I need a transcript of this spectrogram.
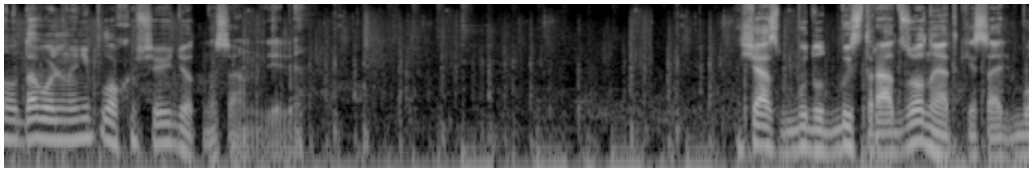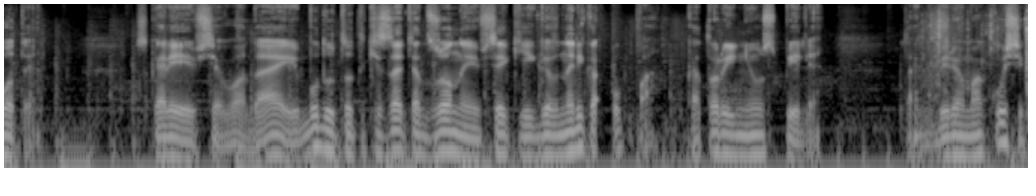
Ну, довольно неплохо все идет на самом деле. Сейчас будут быстро от зоны откисать боты. Скорее всего, да. И будут откисать от зоны и всякие говнарика. Опа, которые не успели. Так, берем акусик.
